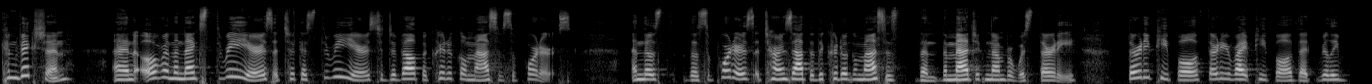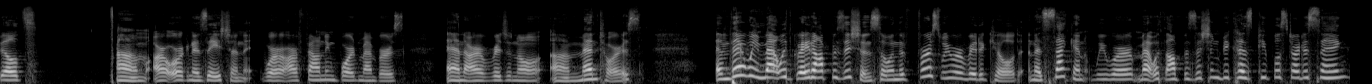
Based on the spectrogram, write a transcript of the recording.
conviction. And over the next three years, it took us three years to develop a critical mass of supporters. And those the supporters, it turns out that the critical mass is the, the magic number was 30. 30 people, 30 right people that really built um, our organization were our founding board members and our original um, mentors. And then we met with great opposition. So in the first, we were ridiculed. And the second, we were met with opposition because people started saying,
